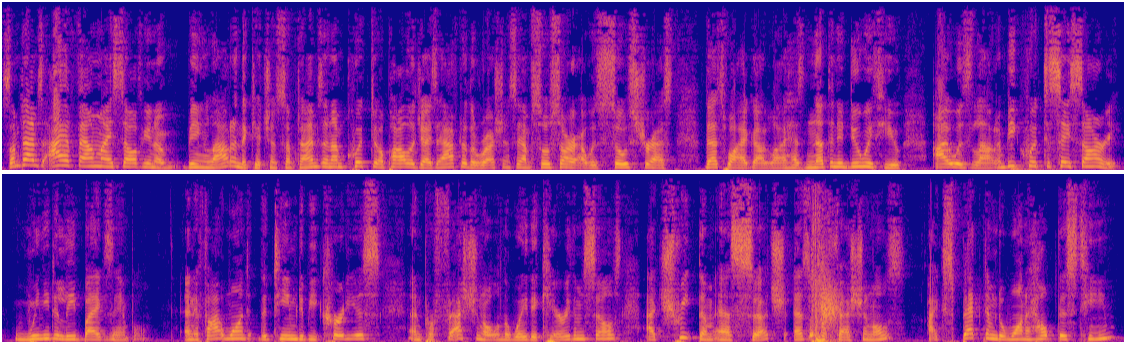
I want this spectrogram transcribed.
Sometimes I have found myself, you know, being loud in the kitchen sometimes, and I'm quick to apologize after the rush and say, I'm so sorry. I was so stressed. That's why I got loud. It has nothing to do with you. I was loud. And be quick to say sorry. We need to lead by example. And if I want the team to be courteous and professional in the way they carry themselves, I treat them as such, as professionals. I expect them to want to help this team.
